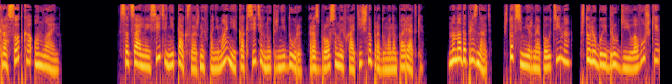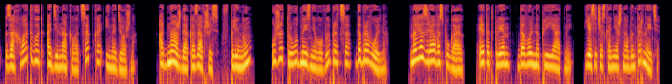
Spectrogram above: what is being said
Красотка онлайн. Социальные сети не так сложны в понимании, как сети внутренней дуры, разбросанные в хаотично продуманном порядке. Но надо признать, что всемирная паутина, что любые другие ловушки захватывают одинаково цепко и надежно. Однажды оказавшись в плену, уже трудно из него выбраться добровольно. Но я зря вас пугаю. Этот плен довольно приятный. Я сейчас, конечно, об интернете.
